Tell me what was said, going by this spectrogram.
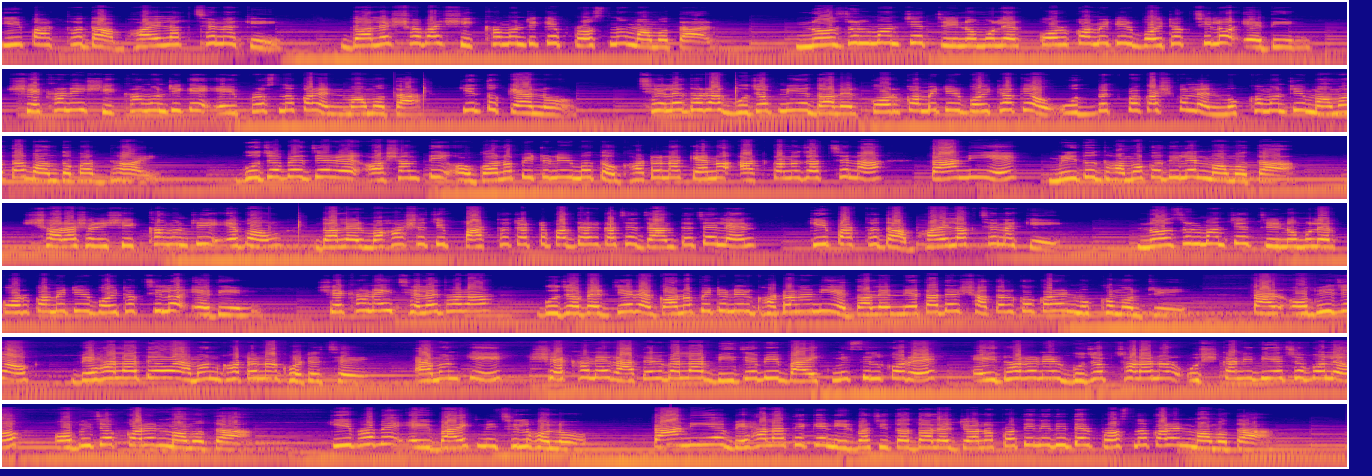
কি পার্থদা ভয় লাগছে নাকি? দলের সবাই শিক্ষামন্ত্রীকে প্রশ্ন মমতার। নজরুল মঞ্চে তৃণমূলের কোর কমিটির বৈঠক ছিল এদিন। সেখানে শিক্ষামন্ত্রীকে এই প্রশ্ন করেন মমতা, কিন্তু কেন? ছেলে ধরা গুজব নিয়ে দলের কোর কমিটির বৈঠকেও উদ্বেগ প্রকাশ করলেন মুখ্যমন্ত্রী মমতা বন্দ্যোপাধ্যায়। গুজবের জেরে অশান্তি ও গণপিটুনির মতো ঘটনা কেন আটকানো যাচ্ছে না, তা নিয়ে মৃদু ধমকও দিলেন মমতা। সরাসরি শিক্ষামন্ত্রী এবং দলের মহাসচিব পার্থ চট্টোপাধ্যায়ের কাছে জানতে চাইলেন, কি পার্থদা, ভয় লাগছে নাকি? নজরুল মঞ্চের তৃণমূলের কোর কমিটির বৈঠক ছিল এদিন। সেখানেই ছেলে ধরা গুজবের জেরে গণপিটুনির ঘটনা নিয়ে দলের নেতাদের সতর্ক করেন মুখ্যমন্ত্রী। তার অভিযোগ, বেহালাতেও এমন ঘটনা ঘটেছে। এমনকি সেখানে রাতের বেলা বিজেপি বাইক মিছিল করে এই ধরনের গুজব ছড়ানোর উস্কানি দিয়েছে বলেও অভিযোগ করেন মমতা। কীভাবে এই বাইক মিছিল হলো, তা নিয়ে বেহালা থেকে নির্বাচিত দলের জনপ্রতিনিধিদের প্রশ্ন করেন মমতা।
